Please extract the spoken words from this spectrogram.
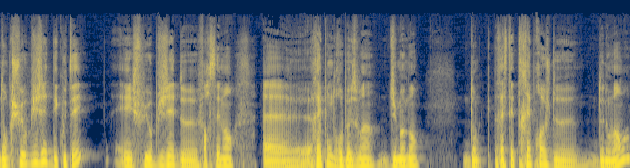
Donc, je suis obligé d'écouter et je suis obligé de forcément euh, répondre aux besoins du moment. Donc, rester très proche de, de nos membres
